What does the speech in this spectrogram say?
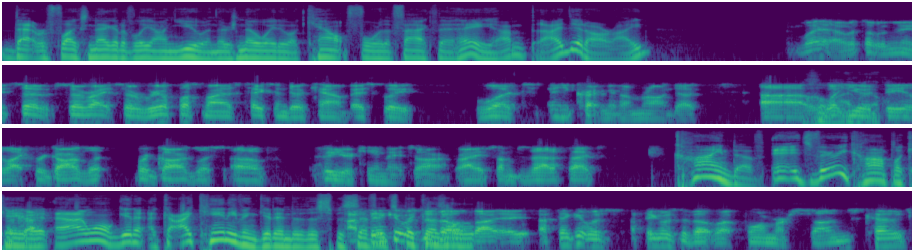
that reflects negatively on you and there's no way to account for the fact that hey, I'm I did all right. Well, yeah, what's up with me? So, so right. So, real plus minus takes into account basically what, and you correct me if I'm wrong, Doug. Uh, Oh, what I you will. would be like, regardless, regardless of who your teammates are, right? Something to that effect. Kind of. It's very complicated. Okay. I won't get it. I can't even get into the specifics I think it was because developed by. A, I think it was. I think it was developed by former Suns coach.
